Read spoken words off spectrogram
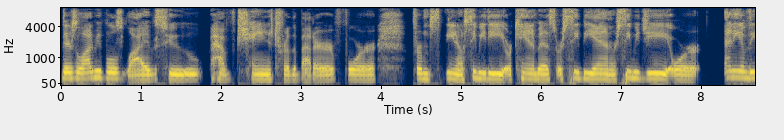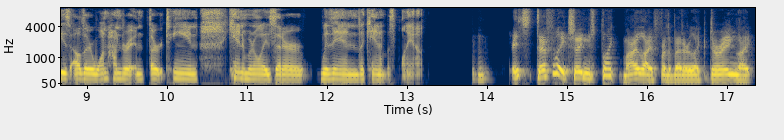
there's a lot of people's lives who have changed for the better for from you know CBD or cannabis or CBN or CBG or any of these other 113 cannabinoids that are within the cannabis plant. it's definitely changed like my life for the better. Like during like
